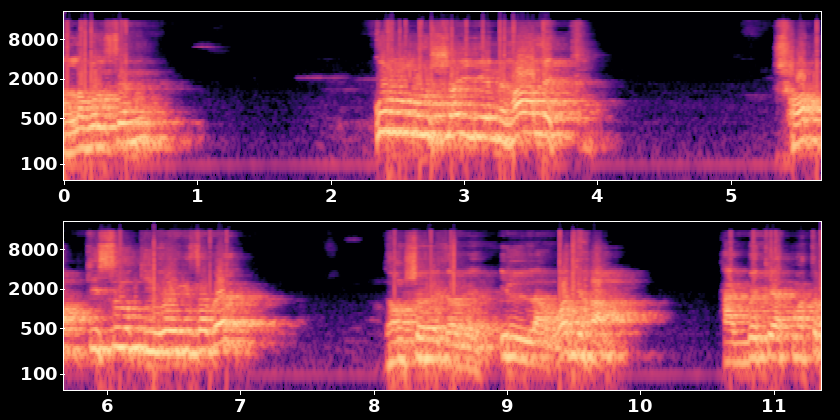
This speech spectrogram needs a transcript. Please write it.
আল্লাহ বলছেন কুল্লু শাইইন হালিক। সব কিছু কি হয়ে যাবে? ধ্বংস হয়ে যাবে। ইল্লা ওয়াজহা। থাকবে কি একমাত্র?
